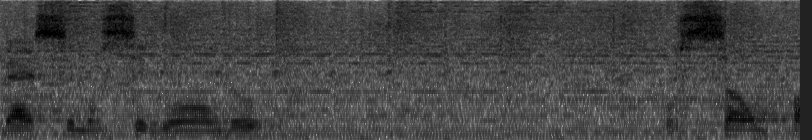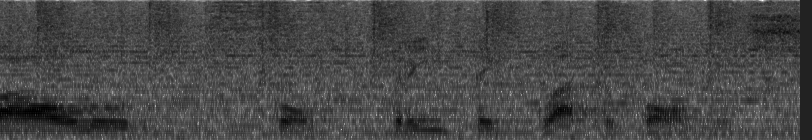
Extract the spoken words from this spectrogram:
12 o São Paulo com 34 pontos.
